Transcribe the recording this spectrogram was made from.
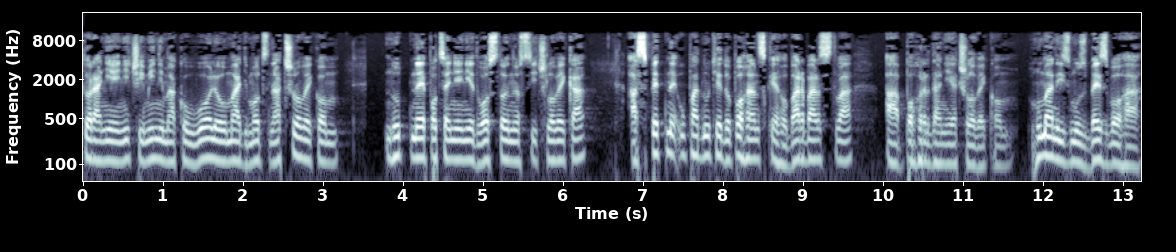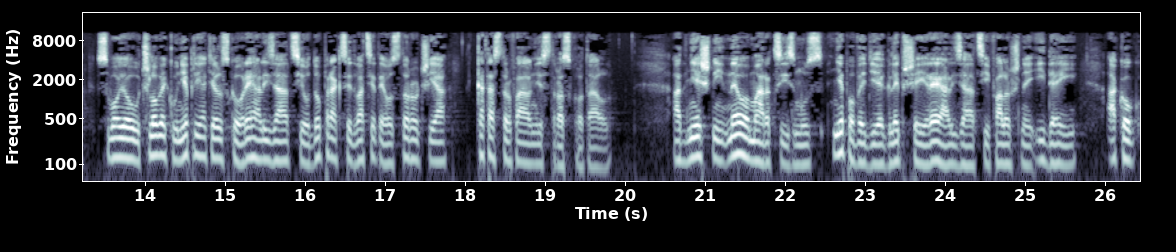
ktorá nie je ničím iným ako vôľou mať moc nad človekom, nutné pocenenie dôstojnosti človeka a spätné upadnutie do pohanského barbarstva a pohrdania človekom. Humanizmus bez Boha svojou človeku nepriateľskou realizáciou do praxe 20. storočia katastrofálne stroskotal. A dnešný neomarxizmus nepovedie k lepšej realizácii falošnej idei, ako k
